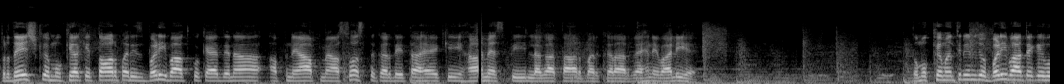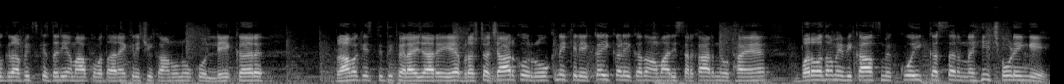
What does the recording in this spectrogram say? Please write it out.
प्रदेश के मुखिया के तौर पर इस बड़ी बात को कह देना अपने आप में आश्वस्त कर देता है कि हाँ एमएसपी लगातार बरकरार रहने वाली है। तो मुख्यमंत्री ने जो बड़ी बात है कि वो ग्राफिक्स के ज़रिए हम आपको बता रहे हैं कृषि कानूनों को लेकर भ्रामक स्थिति फैलाई जा रही है। भ्रष्टाचार को रोकने के लिए कई कड़े कदम हमारी सरकार ने उठाए हैं। बड़ौदा में विकास में कोई कसर नहीं छोड़ेंगे।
